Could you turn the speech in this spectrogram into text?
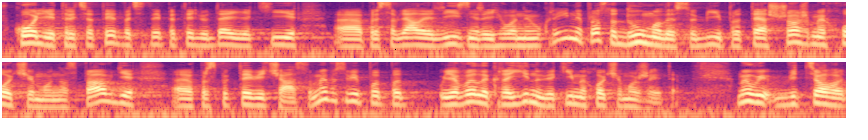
в колі 30-25 людей, які е, представляли різні регіони України, просто думали собі про те, що ж ми хочемо насправді е, в перспективі часу. Ми собі уявили країну, в якій ми хочемо жити. Ми від цього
